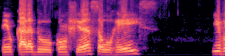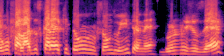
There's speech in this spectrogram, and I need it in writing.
Tem o cara do Confiança, o Reis. E vamos falar dos caras que tão, são do Inter, né? Bruno José,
